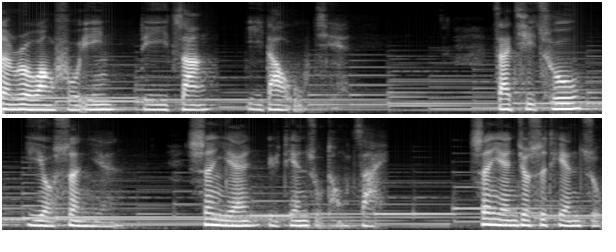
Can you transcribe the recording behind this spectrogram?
圣若望福音第一章一到五节。在起初已有圣言，圣言与天主同在，圣言就是天主。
